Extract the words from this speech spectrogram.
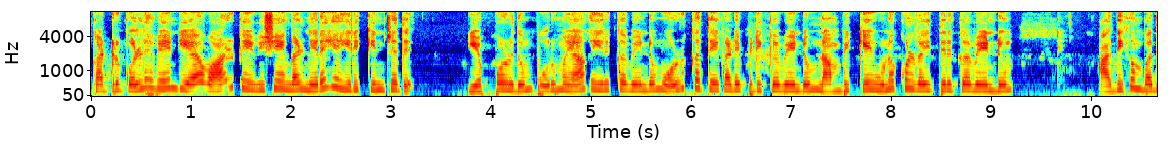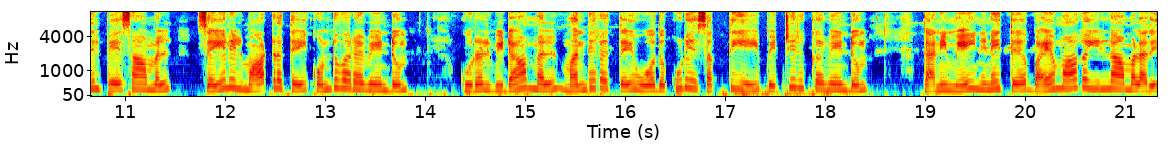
கற்றுக்கொள்ள வேண்டிய வாழ்க்கை விஷயங்கள் நிறைய இருக்கின்றது. எப்பொழுதும் பொறுமையாக இருக்க வேண்டும் ஒழுக்கத்தை கடைபிடிக்க வேண்டும் நம்பிக்கை உனக்குள் வைத்திருக்க வேண்டும். அதிகம் பதில் பேசாமல் செயலில் மாற்றத்தை கொண்டு வர வேண்டும். குரல் விடாமல் மந்திரத்தை ஓதக்கூடிய சக்தியை பெற்றிருக்க வேண்டும். தனிமையை நினைத்து பயமாக இல்லாமல் அதை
